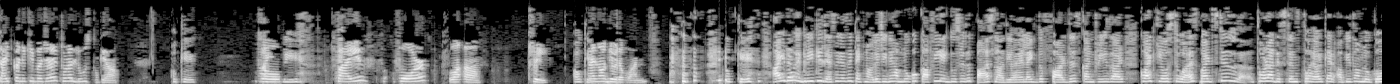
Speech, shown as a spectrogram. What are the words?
टाइट करने की बजाय थोड़ा लूज हो गया ओके So five, four, one, uh, three. Okay. I'll not give it a one. Okay I do agree कि जैसे जैसे टेक्नोलॉजी ने हम लोग को काफ़ी एक दूसरे से पास ला दिया है like the farthest countries are quite close to us but still थोड़ा डिस्टेंस तो है और खैर, अभी तो हम लोग को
